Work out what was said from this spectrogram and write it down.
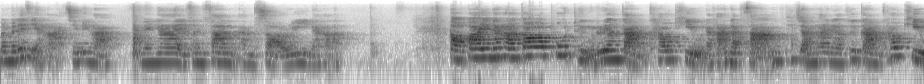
มันไม่ได้เสียหายใช่ไหมคะ ง่ายๆ สั้นๆ I'm sorry นะคะ ต่อไปนะคะก็พูดถึงเรื่องการเข้าคิวนะคะ อันดับ 3 ที่จำให้นะคะคือการเข้าคิว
